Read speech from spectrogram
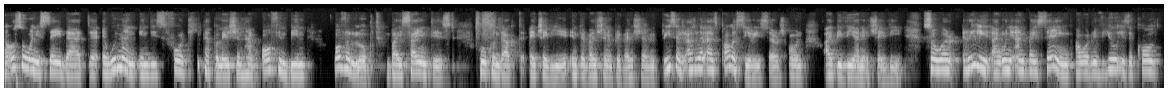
I also want to say that uh, women in these four key populations have often been overlooked by scientists who conduct HIV intervention and prevention research, as well as policy research on IPV and HIV. So we're really, I want to end by saying our review is a call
